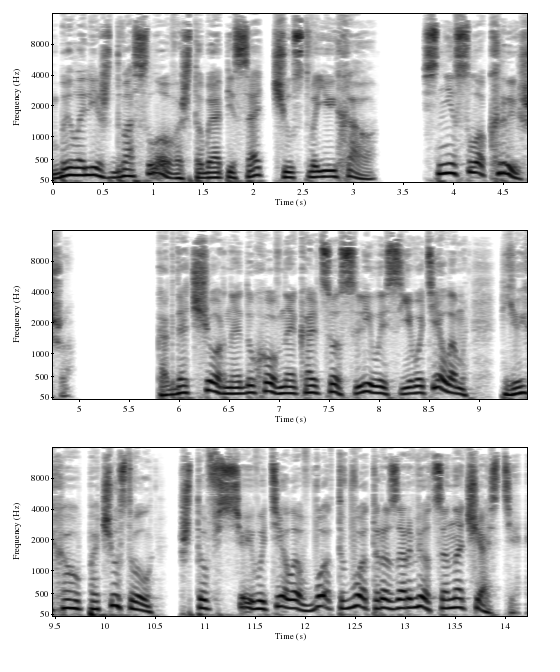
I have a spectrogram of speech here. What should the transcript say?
было лишь два слова, чтобы описать чувство Юйхао. Снесло крышу. Когда черное духовное кольцо слилось с его телом, Юйхао почувствовал, что все его тело вот-вот разорвется на части.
